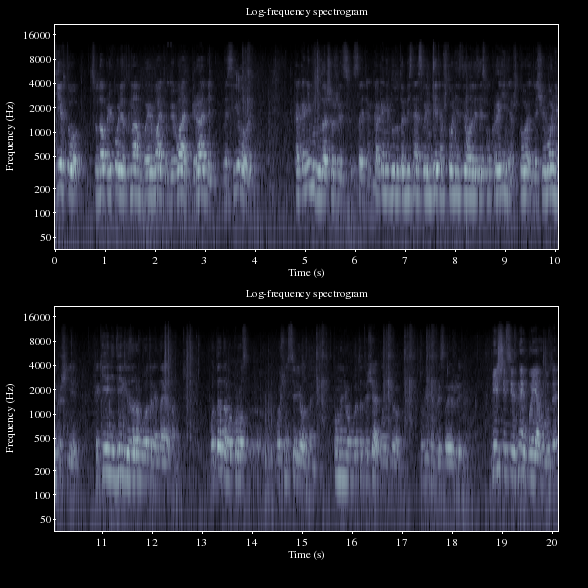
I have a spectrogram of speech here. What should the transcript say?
те, кто сюда приходят к нам воевать, убивать, грабить, насиловать, как они будут дальше жить с этим? Как они будут объяснять своим детям, что они сделали здесь в Украине, что, для чего они пришли, какие они деньги заработали на этом? Вот это вопрос очень серьезный. Кто на него будет отвечать, мы еще увидим при своей жизни. Більшість із них боягузи.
